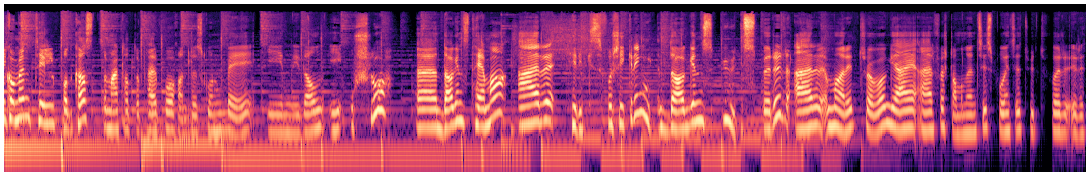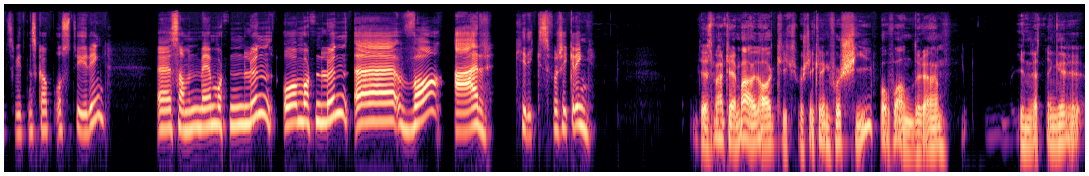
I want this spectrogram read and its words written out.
Velkommen til podkast som er tatt opp her på Handelshøyskolen BI i Nydalen i Oslo. Eh, dagens tema er krigsforsikring. Dagens utspørrer er Marit Trøvåg. Jeg er førsteamanuensis på Institutt for rettsvitenskap og styring, eh, sammen med Morten Lund. Og Morten Lund, eh, hva er krigsforsikring? Det som er temaet, er jo da krigsforsikring for skip og for andre innretninger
